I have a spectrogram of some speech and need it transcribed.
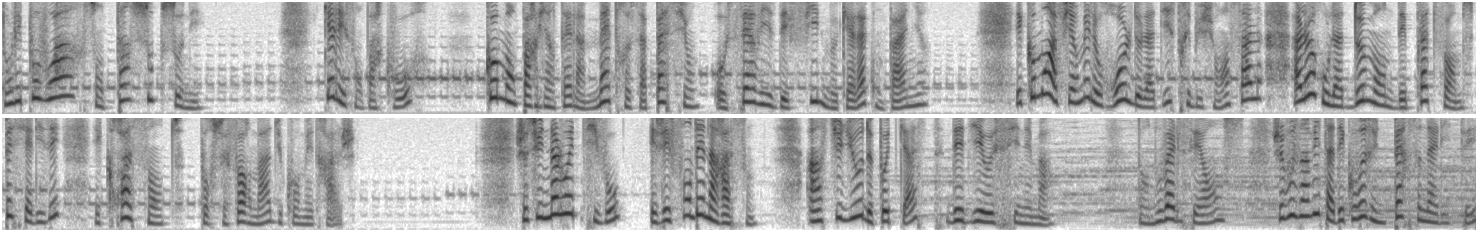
dont les pouvoirs sont insoupçonnés. Quel est son parcours? Comment parvient-elle à mettre sa passion au service des films qu'elle accompagne? Et comment affirmer le rôle de la distribution en salle à l'heure où la demande des plateformes spécialisées est croissante pour ce format du court métrage Je suis Nolwenn Thivaud et j'ai fondé Narration, un studio de podcast dédié au cinéma. Dans Nouvelle Séance, je vous invite à découvrir une personnalité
